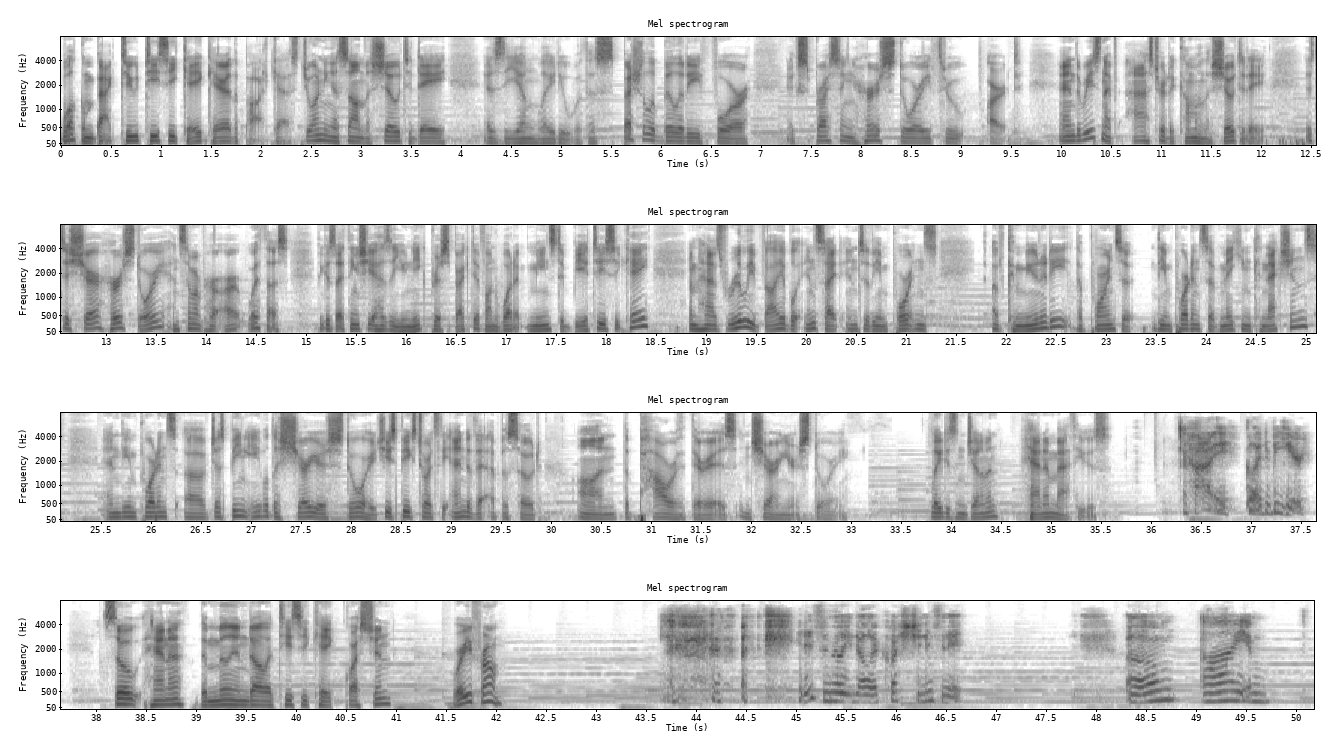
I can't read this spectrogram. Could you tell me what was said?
Welcome back to TCK Care, the podcast. Joining us on the show today is the young lady with a special ability for expressing her story through art. And the reason I've asked her to come on the show today is to share her story and some of her art with us because I think she has a unique perspective on what it means to be a TCK and has really valuable insight into the importance of community, the importance of, the importance of making connections, and the importance of just being able to share your story. She speaks towards the end of the episode on the power that there is in sharing your story. Ladies and gentlemen, Hannah Matthews. Hi, glad to be here. So, Hannah, the million dollar TCK question where are you from? it is a million dollar question, isn't it? Um, I am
